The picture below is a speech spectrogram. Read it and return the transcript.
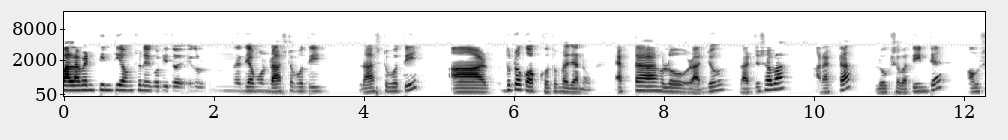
পার্লামেন্ট তিনটি অংশ নিয়ে গঠিত। এগুলো যেমন রাষ্ট্রপতি রাষ্ট্রপতি আর দুটো কক্ষ তোমরা জানো। একটা হলো রাজ্য, রাজ্যসভা আর একটা লোকসভা তিনটে অংশ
